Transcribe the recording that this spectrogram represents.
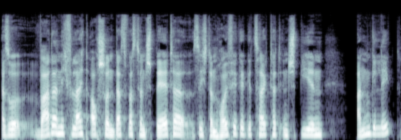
Also war da nicht vielleicht auch schon das, was dann später sich dann häufiger gezeigt hat in Spielen, angelegt?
